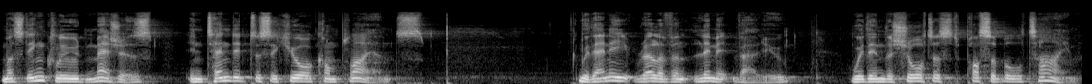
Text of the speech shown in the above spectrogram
must include measures intended to secure compliance with any relevant limit value within the shortest possible time.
